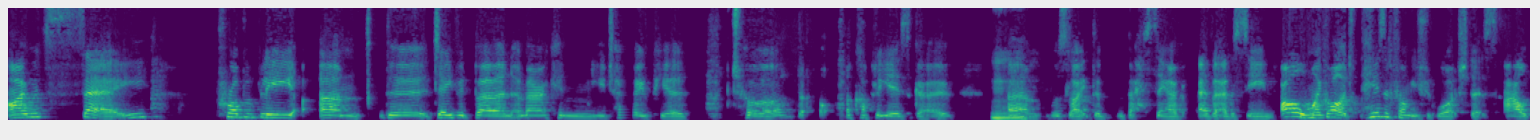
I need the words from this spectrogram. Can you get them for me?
I would say probably um, the David Byrne American Utopia tour a couple of years ago Mm. um, was like the best thing I've ever ever seen. Oh my god! Here's a film you should watch that's out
